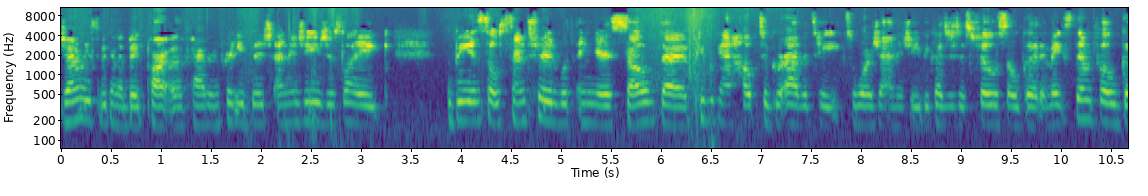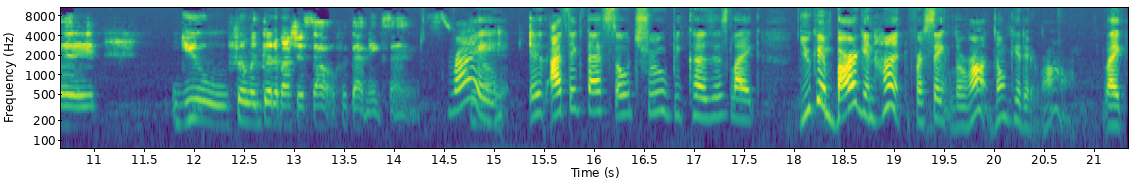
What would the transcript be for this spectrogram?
generally speaking, a big part of having pretty bitch energy is just like being so centered within yourself that people can help to gravitate towards your energy because it just feels so good. It makes them feel good. You feeling good about yourself, if that makes sense. Right. It, I think that's so true because it's like you can bargain hunt for Saint Laurent. Don't get it wrong. Like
